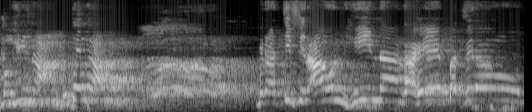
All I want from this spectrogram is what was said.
Menghina, betul nggak? Berarti Fir'aun hina, nggak hebat Fir'aun.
